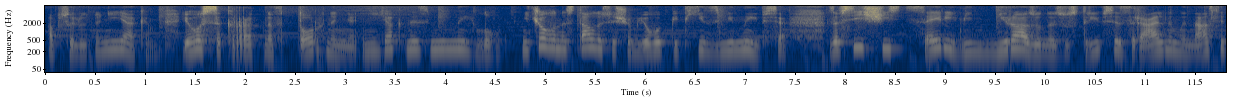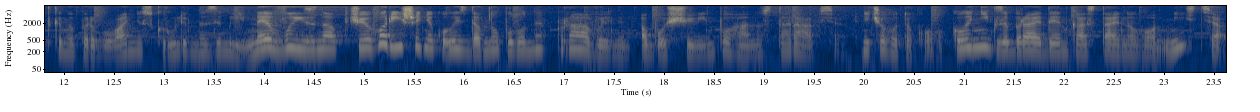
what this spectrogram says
Абсолютно ніяким. Його секретне вторгнення ніяк не змінило. Нічого не сталося, щоб його підхід змінився. За всі шість серій він ні разу не зустрівся з реальними наслідками перебування скрулів на землі, не визнав, що його рішення колись давно було неправильним або що він погано старався. Нічого такого. Коли Нік забирає ДНК з тайного місця,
